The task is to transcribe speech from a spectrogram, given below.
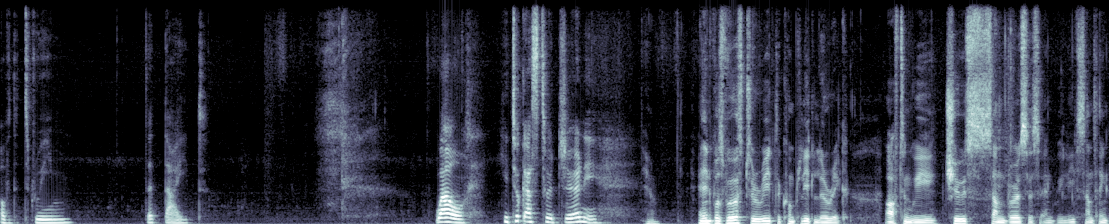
of the dream that died. Wow, he took us to a journey. Yeah. And it was worth to read the complete lyric. Often we choose some verses and we leave something.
